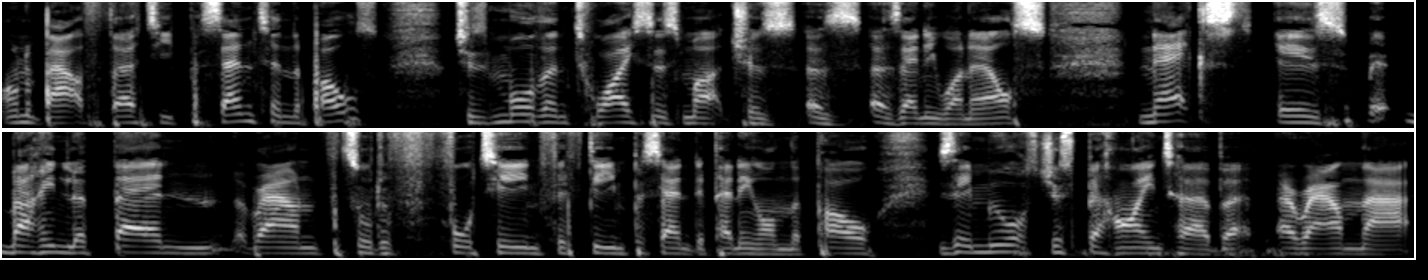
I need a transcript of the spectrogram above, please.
on about thirty percent in the polls, which is more than twice as much as as, as anyone else. Next is Marine Le Pen, around sort of 14, 15 percent, depending on the poll. Zemmour's just behind her, but around that,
